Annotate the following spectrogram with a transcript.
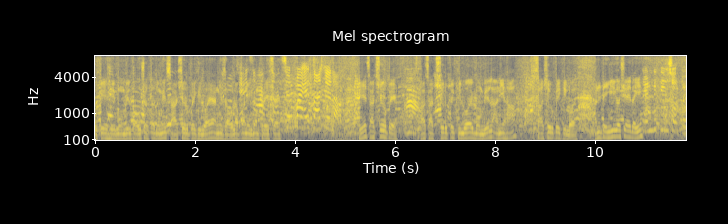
ओके हे बोंबील पाहू शकता तुम्ही. सहाशे रुपये किलो आहे आणि जावला पण एकदम फ्रेश आहे. हे सातशे रुपये. हा सातशे रुपये किलो आहे बोंबील आणि हा सहाशे रुपये किलो आहे. आणि टेंगली कशी आहे ताई? तीनशे रुपये.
